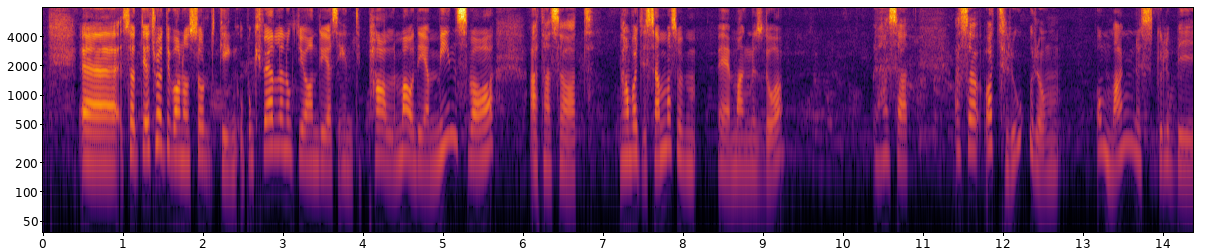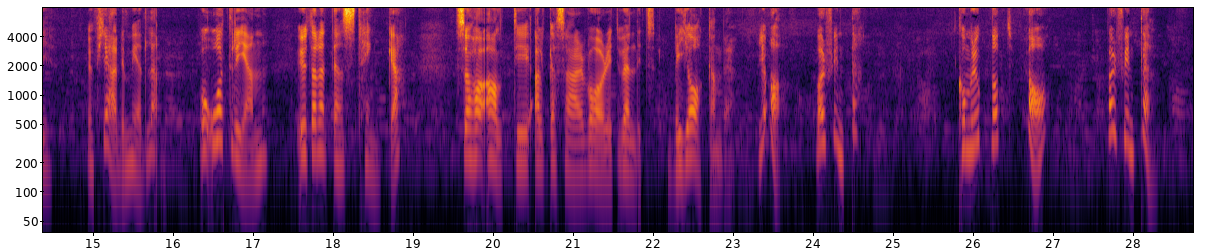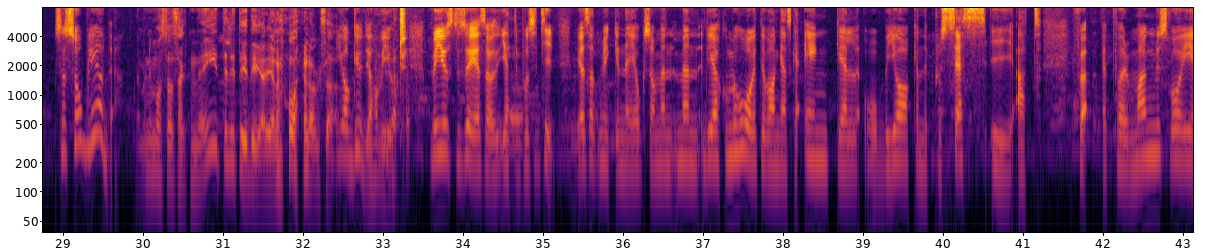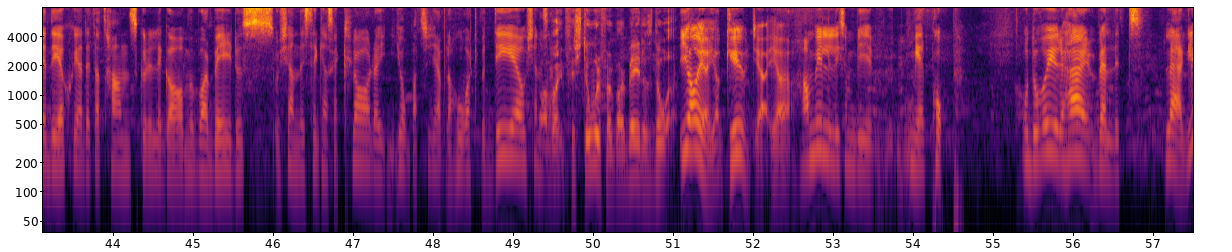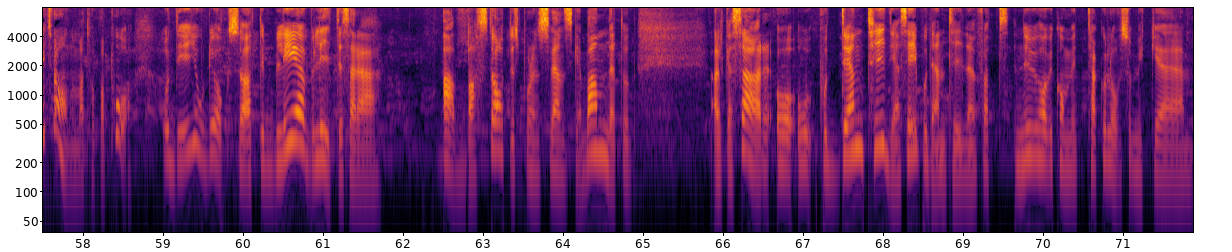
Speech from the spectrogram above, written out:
Eh, så att jag tror att det var någon sorts gig och på kvällen åkte jag och Andreas in till Palma och det jag minns var att han sa att han var tillsammans med eh, Magnus då och han sa att, alltså vad tror du om, om Magnus skulle bli en fjärde medlem? Och återigen, utan att ens tänka, så har alltid Alcazar varit väldigt bejakande. Ja, varför inte? Kommer det upp något? Ja, varför inte? Så så blev det. Ja, men ni måste ha sagt nej till lite idéer genom åren också. Ja, gud, det har vi gjort. Men just nu så är jag så jättepositiv. Jag har satt mycket nej också, men, men det jag kommer ihåg att det var en ganska enkel och bejakande process i att för, för Magnus var i det skedet att han skulle lägga av med Barbados och kände sig ganska klar, har jobbat så jävla hårt med det och kände Han var för stor för Barbados då. Ja, ja, ja, gud ja, ja. Han ville liksom bli mer pop. Och då var ju det här väldigt lägligt för honom att hoppa på. Och det gjorde också att det blev lite så här äh, ABBA-status på det svenska bandet. Och Alcazar. Och, och på den tiden, jag säger på den tiden för att nu har vi kommit tack och lov så mycket eh,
